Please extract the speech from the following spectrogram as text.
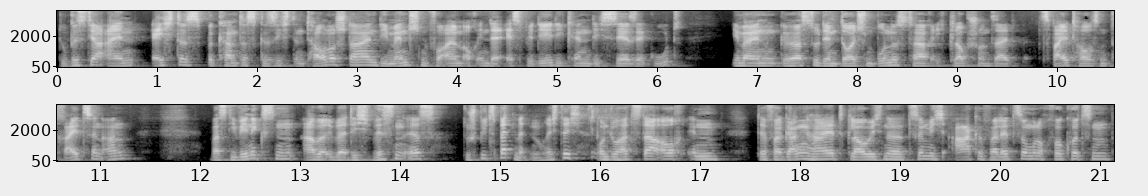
Du bist ja ein echtes, bekanntes Gesicht in Taunusstein. Die Menschen, vor allem auch in der SPD, die kennen dich sehr, sehr gut. Immerhin gehörst du dem Deutschen Bundestag, ich glaube schon seit 2013 an. Was die wenigsten aber über dich wissen ist, du spielst Badminton, richtig? Und du hattest da auch in der Vergangenheit, glaube ich, eine ziemlich arge Verletzung noch vor kurzem,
